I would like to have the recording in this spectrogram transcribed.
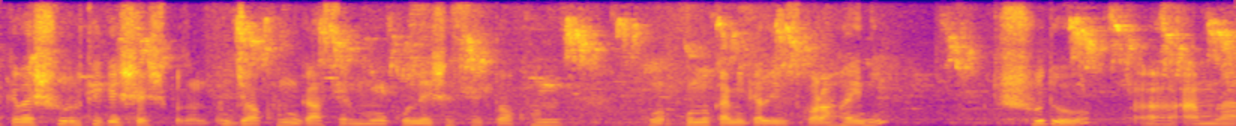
একেবারে শুরু থেকে শেষ পর্যন্ত। যখন গাছের মুকুল এসেছে, তখন কোনো কেমিক্যাল ইউজ করা হয়নি। শুধু আমরা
